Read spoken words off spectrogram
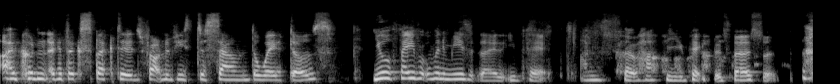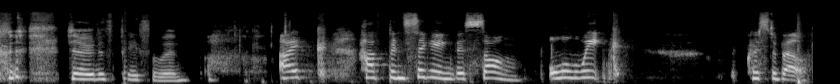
I couldn't have expected Fountain of Youth to sound the way it does. Your favourite woman in music, though, that you picked. I'm so happy you picked this person. Joan as Policewoman. Oh. I have been singing this song all week. Christobel.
